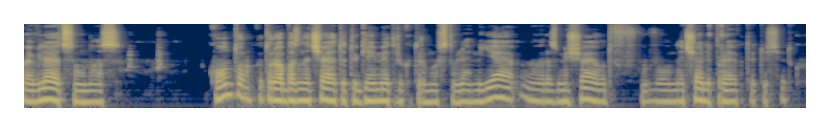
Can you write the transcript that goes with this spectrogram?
Появляется у нас контур, который обозначает эту геометрию, которую мы вставляем. Я э, размещаю вот в, в начале проекта эту сетку.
